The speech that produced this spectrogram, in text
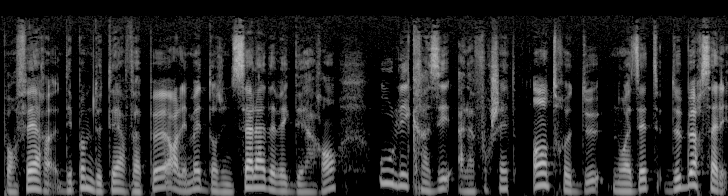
Peut en faire des pommes de terre vapeur, les mettre dans une salade avec des harengs, ou l'écraser à la fourchette entre deux noisettes de beurre salé.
